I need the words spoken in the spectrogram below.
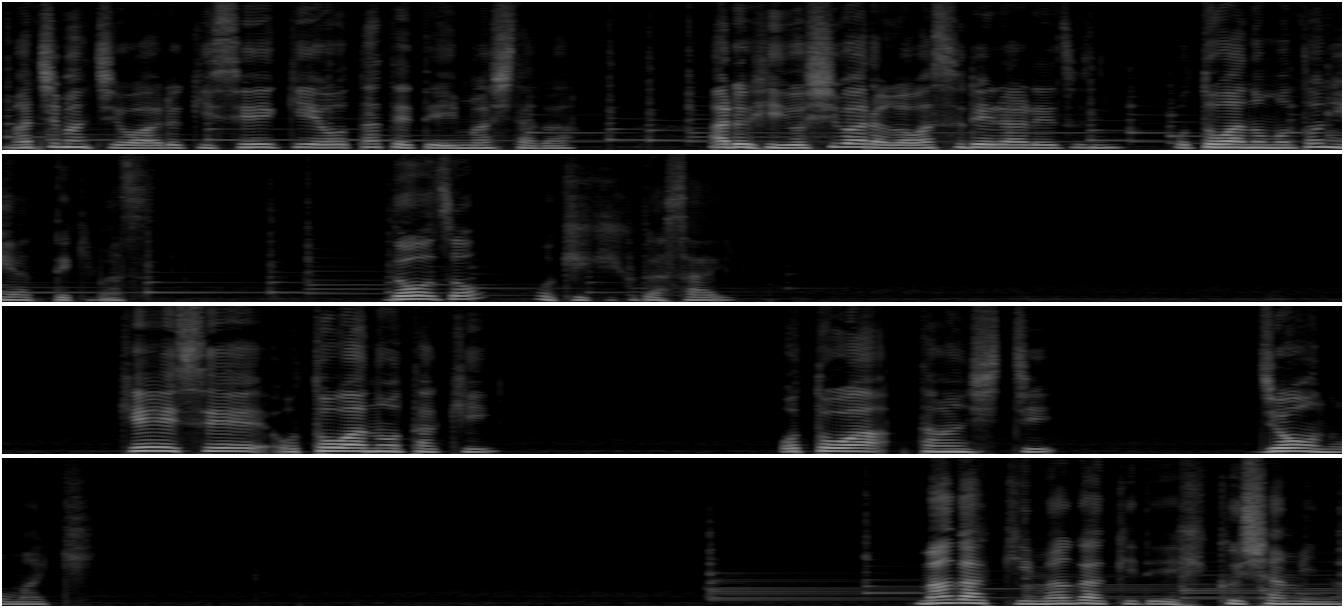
町々を歩き生計を立てていましたがある日吉原が忘れられずに音羽のもとにやってきます。どうぞお聞きください。京成音羽の滝。音羽丹七城の巻。まがきまがきで引く三味の。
